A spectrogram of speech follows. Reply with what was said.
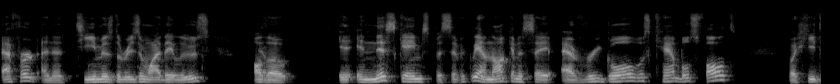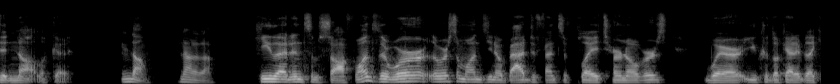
effort and a team is the reason why they lose. Although in this game specifically, I'm not going to say every goal was Campbell's fault, but he did not look good. no, not at all. He let in some soft ones. There were there were some ones, you know, bad defensive play, turnovers where you could look at it like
